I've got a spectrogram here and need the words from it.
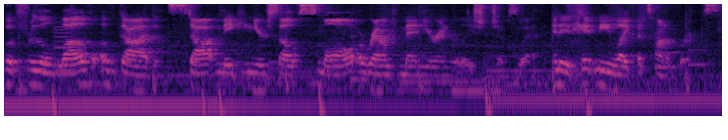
but for the love of God, stop making yourself small around men you're in relationships with. And it hit me like a ton of bricks.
